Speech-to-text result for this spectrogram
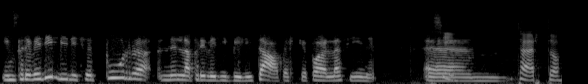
imprevedibili seppur nella prevedibilità, perché poi alla fine sì, ehm, certo,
